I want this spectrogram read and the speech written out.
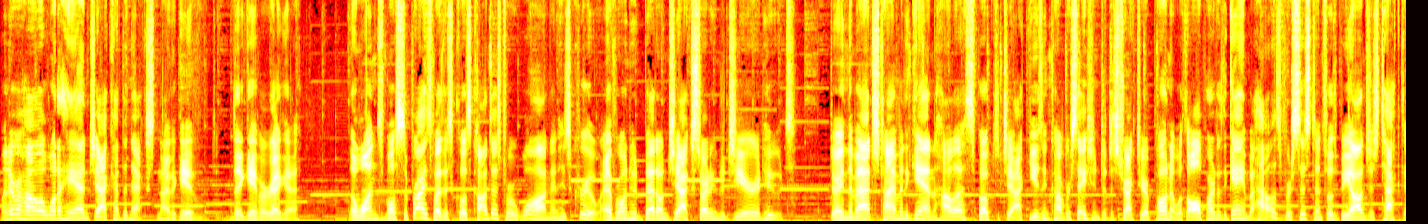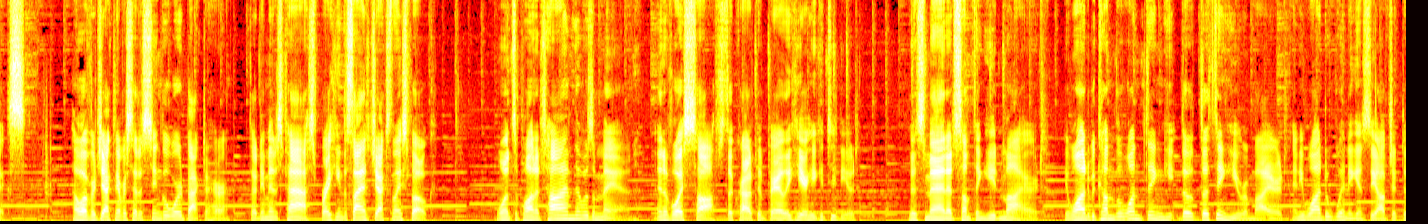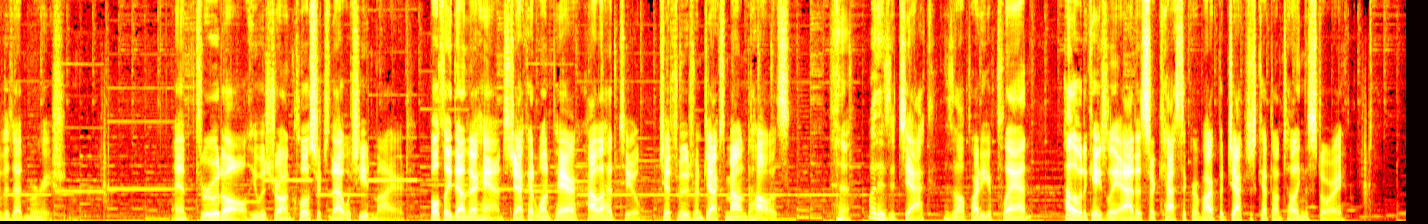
Whenever Hala won a hand, Jack had the next. Neither gave they gave a rega. The ones most surprised by this close contest were Juan and his crew. Everyone who'd bet on Jack starting to jeer and hoot. During the match, time and again, Hala spoke to Jack, using conversation to distract your opponent was all part of the game, but Hala's persistence was beyond just tactics. However, Jack never said a single word back to her. Thirty minutes passed. Breaking the silence, Jack suddenly spoke. Once upon a time, there was a man. In a voice soft, the crowd could barely hear, he continued. This man had something he admired. He wanted to become the one thing, he, the, the thing he admired, and he wanted to win against the object of his admiration. And through it all, he was drawn closer to that which he admired. Both laid down their hands. Jack had one pair, Hala had two. Chips moved from Jack's mountain to Hala's. What is it, Jack? Is it all part of your plan? Hala would occasionally add a sarcastic remark, but Jack just kept on telling the story.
